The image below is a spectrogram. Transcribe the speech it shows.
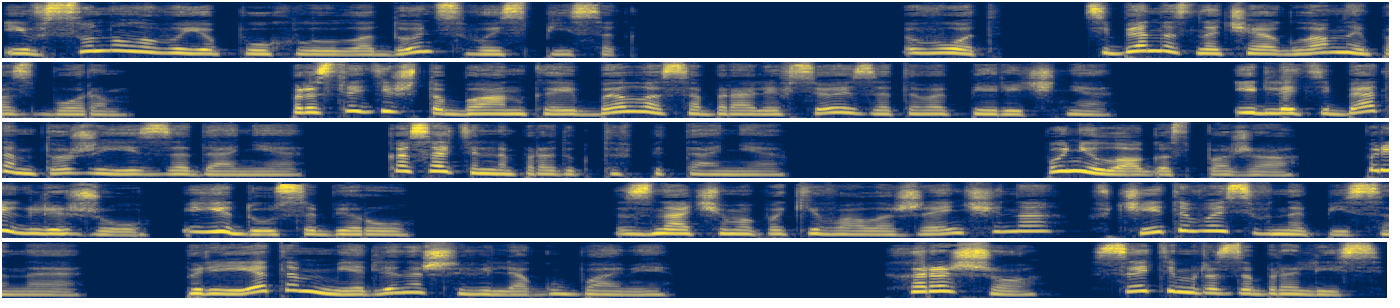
и всунула в ее пухлую ладонь свой список. «Вот, тебя назначаю главной по сборам. Проследи, чтобы Анка и Белла собрали все из этого перечня. И для тебя там тоже есть задание, касательно продуктов питания». «Поняла, госпожа. Пригляжу, еду соберу». Значимо покивала женщина, вчитываясь в написанное, при этом медленно шевеля губами. «Хорошо, с этим разобрались.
